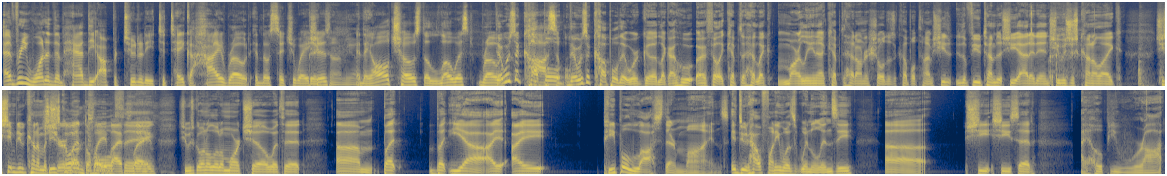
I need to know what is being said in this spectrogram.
Every one of them had the opportunity to take a high road in those situations, time, yeah. and they all chose the lowest road. There was a couple. Possible. There was a couple that were good. Like I, who I felt like kept the head. Like Marlena kept the head on her shoulders a couple times. She, the few times that she added in, she was just kind of like, she seemed to be kind of She's mature going about the play whole by thing. play. She was going a little more chill with it. Um, but but yeah, I I people lost their minds. Eh, dude, how funny was when Lindsay, uh, she she said, "I hope you rot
